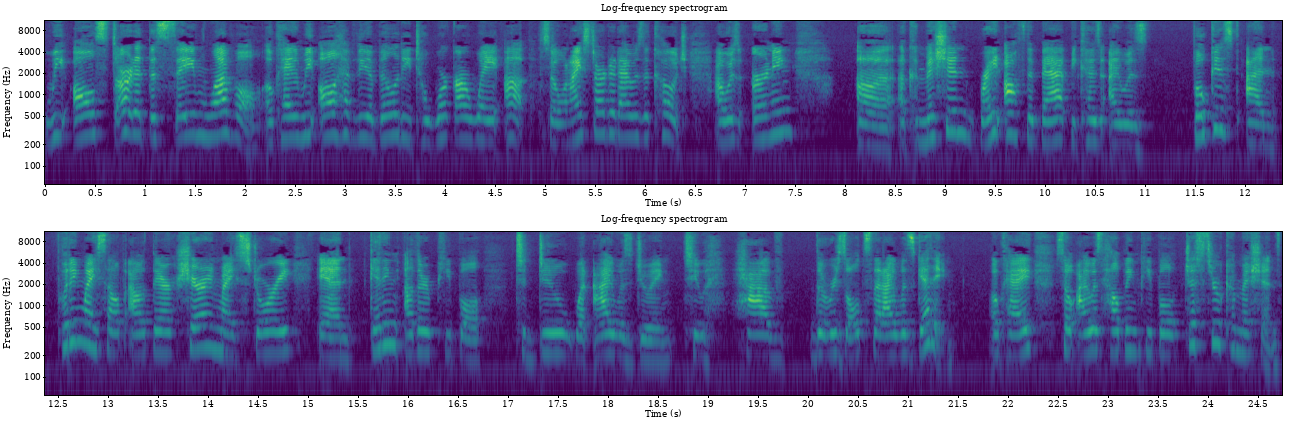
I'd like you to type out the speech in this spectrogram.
We all start at the same level, okay? And We all have the ability to work our way up. So when I started, I was a coach. I was earning uh, a commission right off the bat because I was focused on putting myself out there, sharing my story, and getting other people to do what I was doing to have the results that I was getting. Okay, so I was helping people just through commissions,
